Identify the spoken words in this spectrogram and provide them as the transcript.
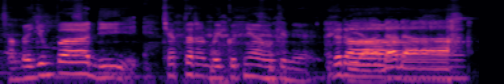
Sampai jumpa di chapter berikutnya mungkin ya. Dadah. Iya, dadah.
